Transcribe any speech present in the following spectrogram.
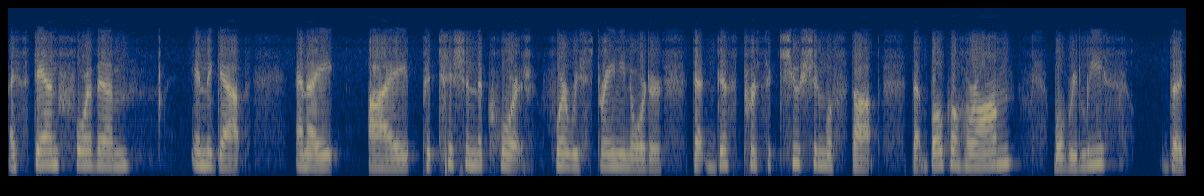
I stand for them in the gap, and I, I petition the court for a restraining order that this persecution will stop, that Boko Haram will release the,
